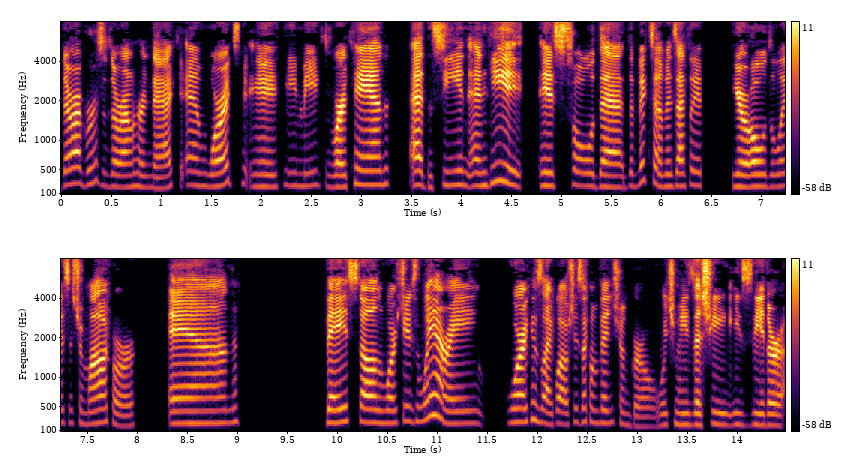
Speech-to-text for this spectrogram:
There are bruises around her neck and works. He meets Vartann at the scene and he is told that the victim is actually your old Lisa Schumacher. And based on what she's wearing, Work is like, well, she's a convention girl, which means that she is either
